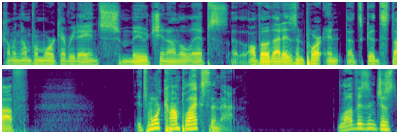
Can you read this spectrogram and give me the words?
coming home from work every day and smooching on the lips. Although that is important, that's good stuff. It's more complex than that. Love isn't just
